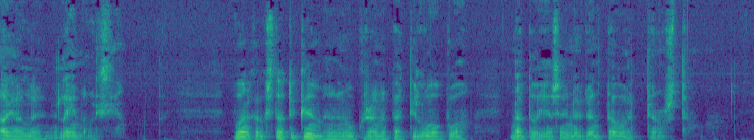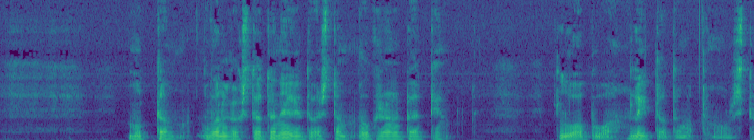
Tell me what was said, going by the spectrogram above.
ajalle leimallisia. Vuonna 2010 Ukraina päätti luopua NATO-jäsenyyden tavoittelusta mutta vuonna 2014 Ukraina päätti luopua liittoutumattomuudesta.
